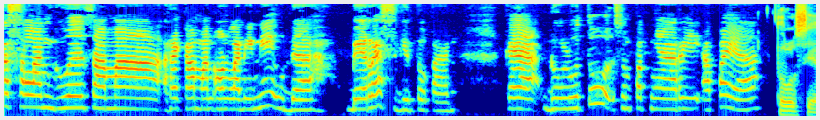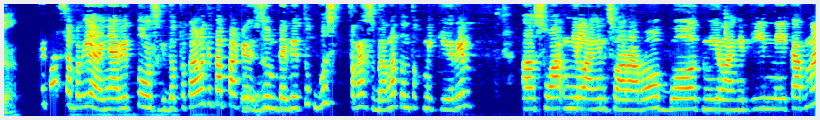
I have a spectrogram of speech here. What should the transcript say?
keselan gue sama rekaman online ini udah beres gitu kan. Kayak dulu tuh sempet nyari apa ya, Tools ya. kita sempet ya nyari tools gitu. Pertama kita pakai Zoom dan itu gue stres banget untuk mikirin uh, sua- ngilangin suara robot, ngilangin ini karena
